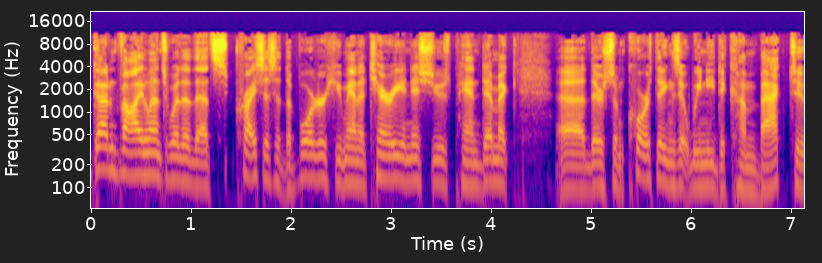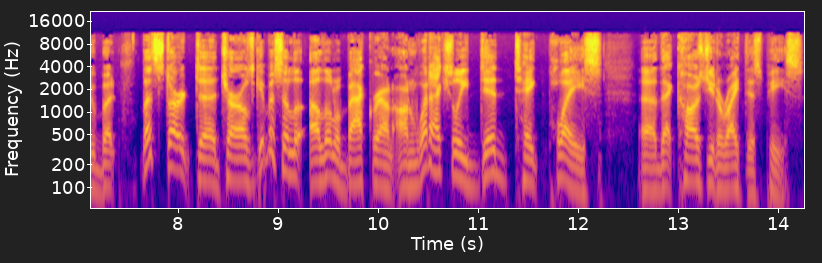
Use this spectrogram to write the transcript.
gun violence, whether that's crisis at the border, humanitarian issues, pandemic. Uh, there's some core things that we need to come back to. But let's start, uh, Charles. Give us a, l- a little background on what actually did take place uh, that caused you to write this piece?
